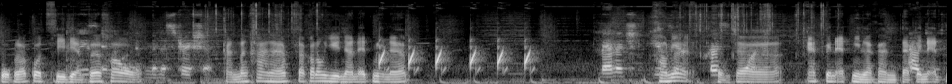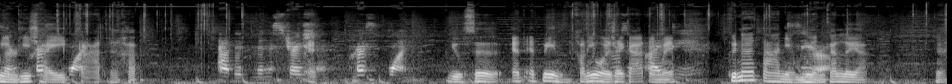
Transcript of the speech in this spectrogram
ปลุกแล้วกดสี่เหลี่ยมเพื่อเข้าการตั้งค่านะครับ แล้วก็ต้องยืนยันแอดมินนะครับ Manage คราวเนี้ย user. ผม Press จะ 1. แอดเป็นแอดมินละกัน แต่เป็นแอดมินที่ใช้การ์ดนะครับ Add administration. Press 1. user add admin คราวนี้ผมจะใช้การ์ดเห็นไหม ID. คือหน้าตาเนี่ยเหมือนกันเลยอะอะ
